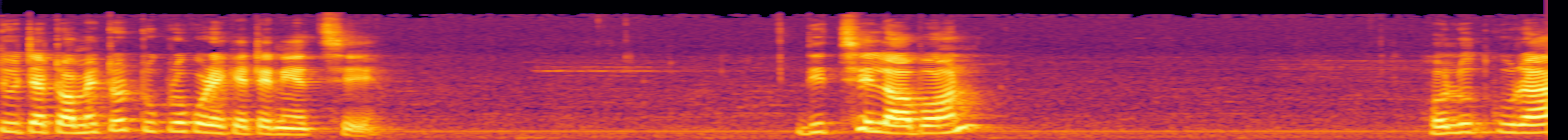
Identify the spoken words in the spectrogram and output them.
দুইটা টমেটো টুকরো করে কেটে নিয়েছি। দিচ্ছি লবণ, হলুদ গুঁড়া।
